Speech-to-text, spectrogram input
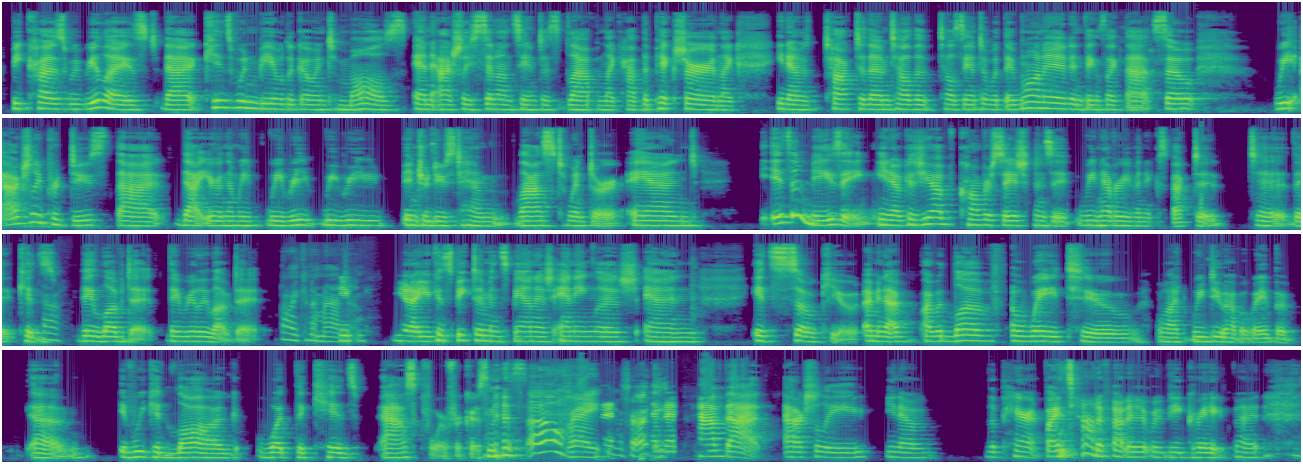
because we realized that kids wouldn't be able to go into malls and actually sit on Santa's lap and like have the picture and like, you know, talk to them, tell the tell Santa what they wanted and things like that. So we actually produced that that year and then we we re, we reintroduced him last winter and it's amazing, you know, because you have conversations that we never even expected to the kids yeah. they loved it. They really loved it. Oh, I can imagine. You, you know, you can speak to him in Spanish and English and it's so cute. I mean, I I would love a way to well, we do have a way, but um, if we could log what the kids ask for for Christmas. Oh, right. And then, right. and then have that actually, you know, the parent finds out about it, it would be great. But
